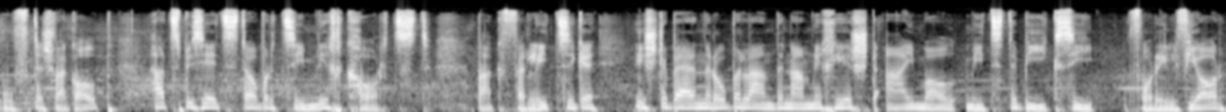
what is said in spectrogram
Auf der Schwegalp hat es bis jetzt aber ziemlich geharzt. Wegen Verletzungen ist der Berner Oberländer nämlich erst einmal mit dabei gewesen. Vor elf Jahren,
